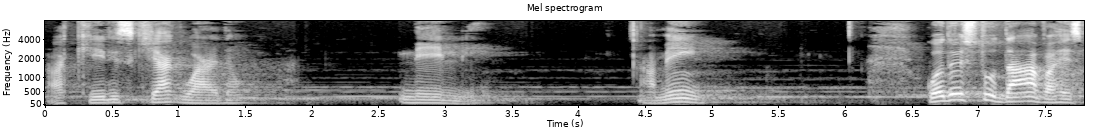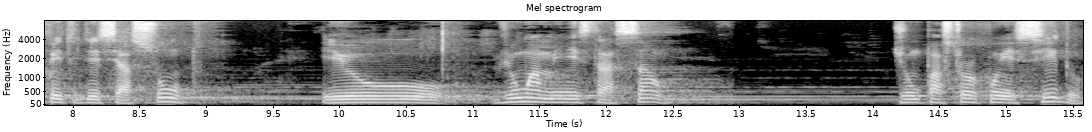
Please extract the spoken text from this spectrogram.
aqueles que aguardam nele. Amém? Quando eu estudava a respeito desse assunto, eu vi uma ministração de um pastor conhecido,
